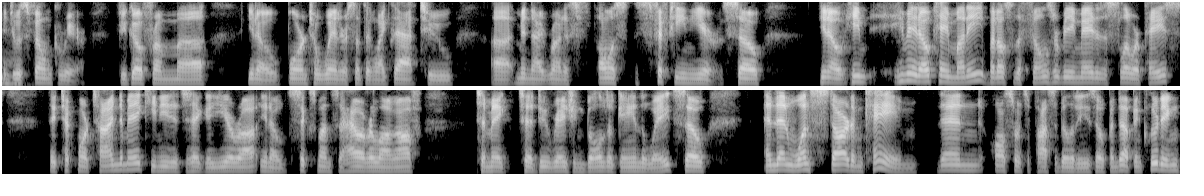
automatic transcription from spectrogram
into his film career. If you go from uh, you know Born to Win or something like that to uh, Midnight Run, it's almost it's fifteen years. So you know he he made okay money, but also the films were being made at a slower pace. They took more time to make. He needed to take a year off, you know, six months or however long off to make to do Raging Bull to gain the weight. So, and then once stardom came, then all sorts of possibilities opened up, including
